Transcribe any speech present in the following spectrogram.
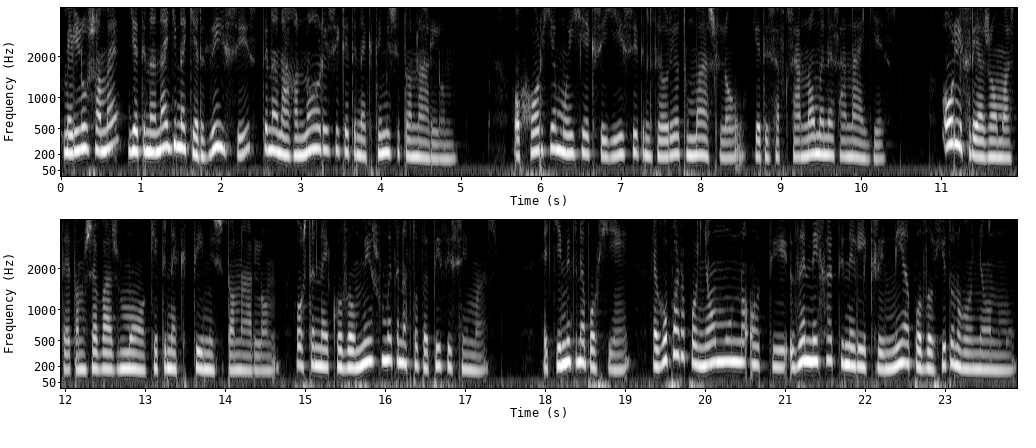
Μιλούσαμε για την ανάγκη να κερδίσεις την αναγνώριση και την εκτίμηση των άλλων. Ο Χόρχε μου είχε εξηγήσει την θεωρία του Μάσλοου για τις αυξανόμενες ανάγκες. Όλοι χρειαζόμαστε τον σεβασμό και την εκτίμηση των άλλων, ώστε να οικοδομήσουμε την αυτοπεποίθησή μας. Εκείνη την εποχή, εγώ παραπονιόμουν ότι δεν είχα την ειλικρινή αποδοχή των γονιών μου.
